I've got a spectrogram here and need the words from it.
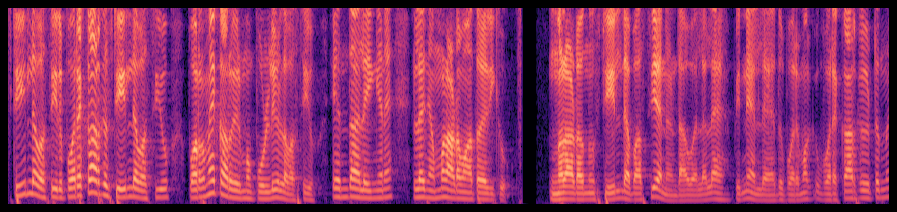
സ്റ്റീലിന്റെ വസിയിൽ പുരക്കാർക്ക് സ്റ്റീലിന്റെ വസിയു പുറമേക്കാർ വരുമ്പോൾ പുള്ളിയുള്ള വസിയു. എന്തായാലും ഇങ്ങനെ? അല്ല നമ്മളവിടെ മാത്രമായിരിക്കും നിങ്ങളവിടെ ഒന്നും സ്റ്റീലിന്റെ ബസ്സി തന്നെ ഉണ്ടാവുമല്ലോ അല്ലേ? പിന്നെ അല്ലേ അത് പുരമക്ക് പുരക്കാർക്ക് കിട്ടുന്ന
